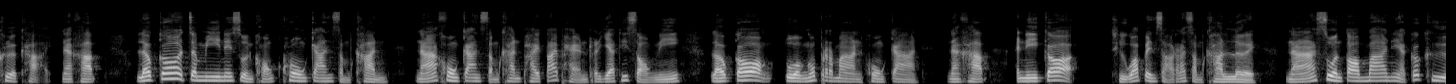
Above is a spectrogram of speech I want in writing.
เครือข่ายนะครับ แล้วก็จะมีในส่วนของโครงการสำคัญนะโครงการสำคัญภายใต้แผนระยะที่ 2 นี้ แล้วก็ตัวงบประมาณโครงการนะครับ อันนี้ก็ถือว่าเป็นสาระสำคัญเลยนะส่วนต่อมาเนี่ยก็คือ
